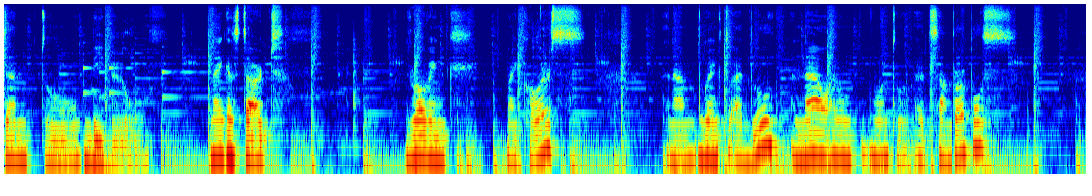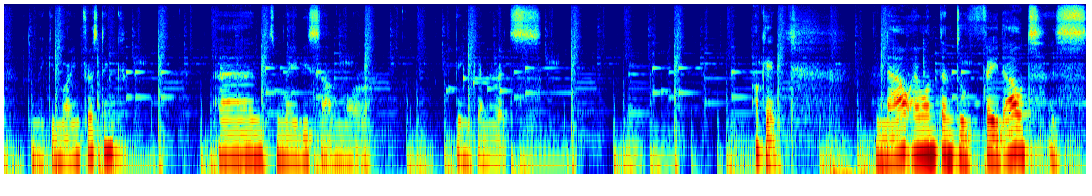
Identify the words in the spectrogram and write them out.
them to be blue. And I can start drawing my colors and I'm going to add blue and now I want to add some purples to make it more interesting and maybe some more pink and reds. Okay, now I want them to fade out as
